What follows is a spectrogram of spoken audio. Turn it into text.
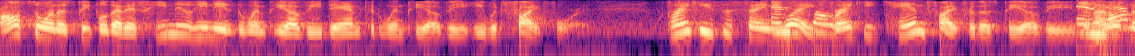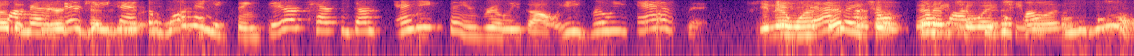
also one of those people that if he knew he needed to win POV, Dan could win POV. He would fight for it. Frankie's the same And way. so- Frankie can fight for those POVs, And, I don't know that Derek Derek, can he hasn't won anything. Derek hasn't done anything really, though. He really hasn't. You know And what? that's That HO, that HOH he won. him to win.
